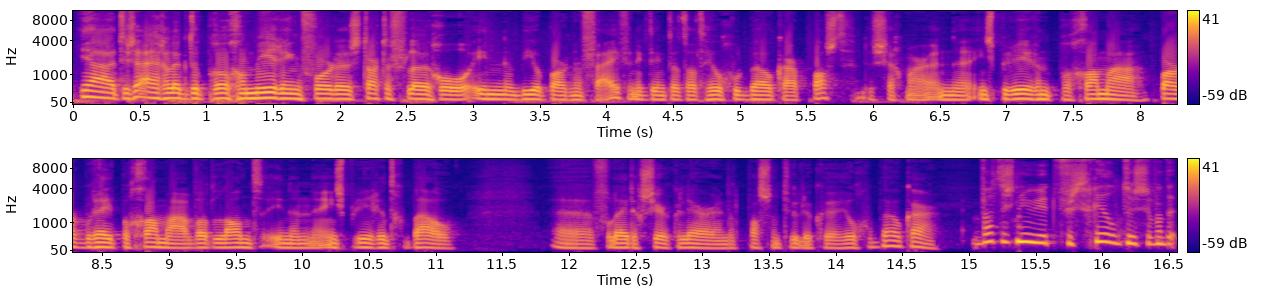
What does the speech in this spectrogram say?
Ja, het is eigenlijk de programmering voor de startersvleugel in Biopartner 5. En ik denk dat dat heel goed bij elkaar past. Dus zeg maar een uh, inspirerend programma, parkbreed programma, wat landt in een inspirerend gebouw. Volledig circulair. En dat past natuurlijk heel goed bij elkaar. Wat is nu het verschil tussen, want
